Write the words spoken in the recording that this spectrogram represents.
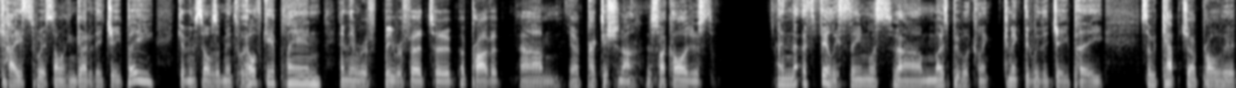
case where someone can go to their GP, get themselves a mental health care plan, and then ref- be referred to a private um, you know, practitioner, a psychologist. And it's fairly seamless. Um, most people are connect- connected with a GP. So we capture probably a,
